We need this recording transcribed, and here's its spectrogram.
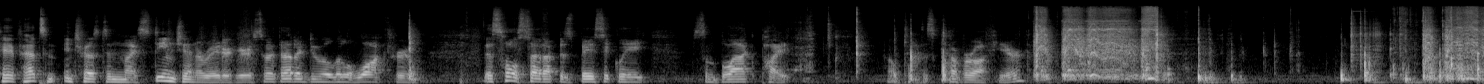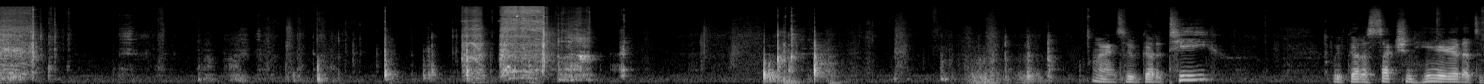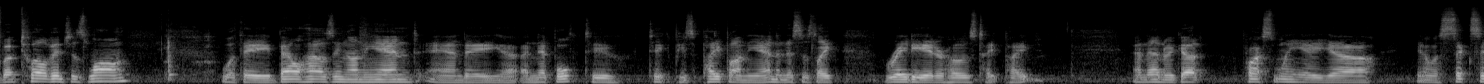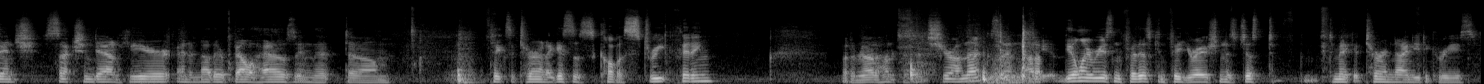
Okay, I've had some interest in my steam generator here, so I thought I'd do a little walkthrough. This whole setup is basically some black pipe. I'll take this cover off here. Alright, so we've got a T, we've got a section here that's about 12 inches long with a bell housing on the end and a, uh, a nipple to take a piece of pipe on the end and this is like radiator hose type pipe. And then we've got approximately a uh, you know a six inch section down here and another bell housing that um, takes a turn. I guess it's called a street fitting but I'm not 100% sure on that because I'm not. A, the only reason for this configuration is just to, make it turn 90 degrees.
